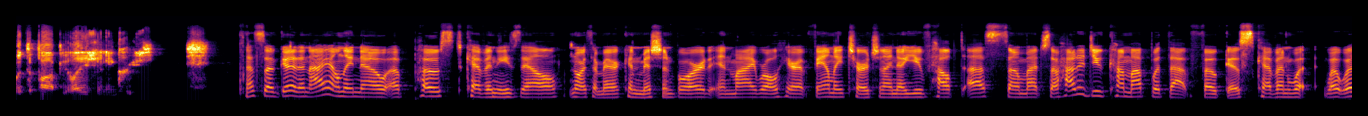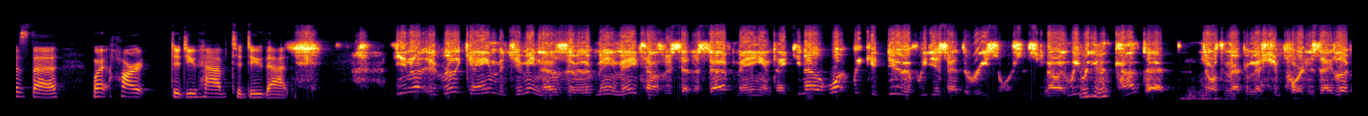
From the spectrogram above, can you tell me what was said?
with the population increase. That's so good. And I only know a post Kevin Ezell North American Mission Board in my role here at Family Church. And I know you've helped us so much. So how did you come up with that focus, Kevin? What what was the what heart did you have to do that? You know, it really came, and Jimmy knows that many, many times we sit in a staff meeting and think, you know, what we could do if we just had the resources, you know, and we would mm-hmm. even contact North American Mission Board and say, look,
